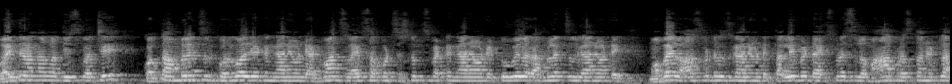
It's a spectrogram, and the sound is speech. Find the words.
వైద్య రంగంలో తీసుకొచ్చి కొత్త అంబులెన్సులు కొనుగోలు చేయడం కానివ్వండి అడ్వాన్స్ లైఫ్ సపోర్ట్ సిస్టమ్స్ పెట్టడం కానివ్వండి టూ వీలర్ అంబులెన్సులు కానివ్వండి మొబైల్ హాస్పిటల్స్ కానివ్వండి తల్లి బిడ్డ ఎక్స్ప్రెస్లో మహాప్రస్థానం ఇట్లా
